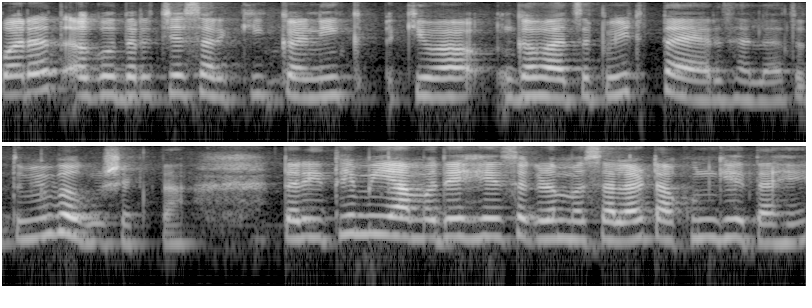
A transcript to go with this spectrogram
परत अगोदरच्यासारखी कणिक किंवा गव्हाचं पीठ तयार झालं. तर तुम्ही बघू शकता. तर इथे मी यामध्ये हे सगळं मसाला टाकून घेत आहे.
